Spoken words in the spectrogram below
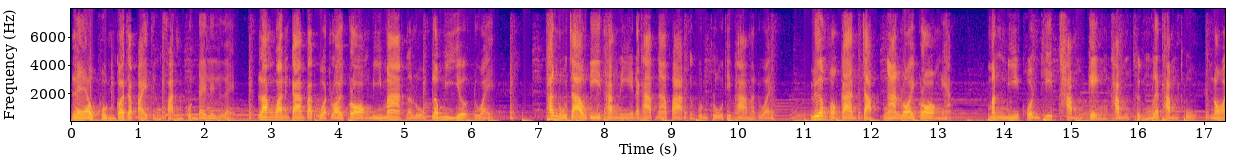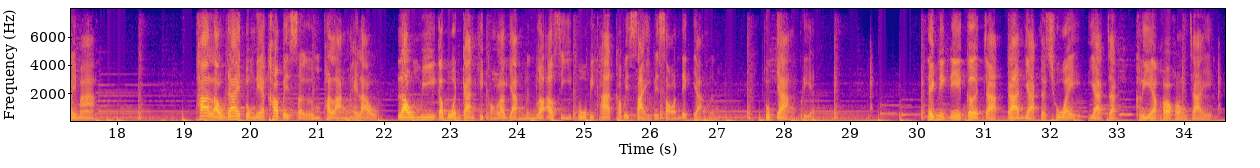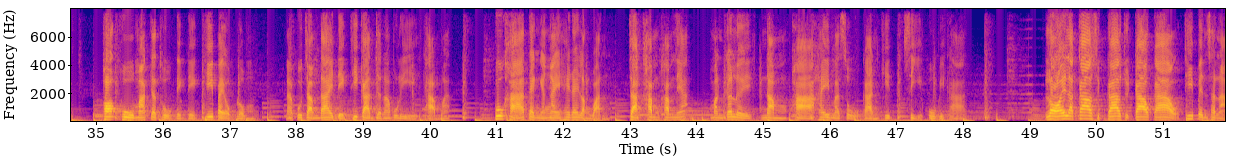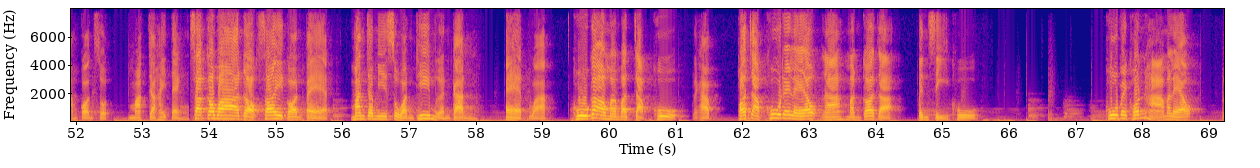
แล้วคุณก็จะไปถึงฝันคุณได้เรื่อยๆ รางวัลการประกวดร้อยกลองมีมากนะลูก แล้วมีเยอะด้วย ถ้าหนูจะเอาดีทางนี้นะครับนะฝากถึงคุณครูที่พามาด้วย เรื่องของการจับงานร้อยกลองเนี่ย มันมีคนที่ทำเก่งทำถึงและทำถูกน้อยมาก ถ้าเราได้ตรงนี้เข้าไปเสริมพลังให้เรา เรามีกระบวนการคิดของเราอย่างหนึ่งเราเอาสี่คู่พิฆาตเข้าไปใส่ไปสอนเด็กอย่างหนึ่งทุกอย่างเปลี่ยน เทคนิคนี้เกิดจากการอยากจะช่วย อยากจะเคลียร์ข้อข้องใจ เพราะครูมักจะถูกเด็กๆ ที่ไปอบรมนะครูจำได้เด็กที่กาญจนบุรีถามว่าครูขาแต่งยังไงให้ได้รางวัล จากคำคำนี้มันก็เลยนำพาให้มาสู่การคิด 4 คู่พิฆาตร้อยละ 99.99 ที่เป็นสนามกรสดมักจะให้แต่งสักวาดอกสร้อยกรแปดมันจะมีส่วนที่เหมือนกัน 8วรร ครูก็เอามามาจับคู่นะครับพอจับคู่ได้แล้วนะ มันก็จะเป็น 4 คู่ ครูไปค้นหามาแล้ว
